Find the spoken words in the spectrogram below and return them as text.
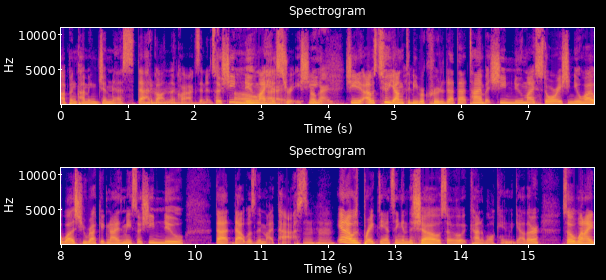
up and coming gymnast that had gotten in the car accident. So she knew my Okay. history. She okay. she knew I was too young to be recruited at that time, but she knew my story. She knew who I was. She recognized me, so she knew that that was in my past. Mm-hmm. And I was breakdancing in the show, so it kind of all came together. So when I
